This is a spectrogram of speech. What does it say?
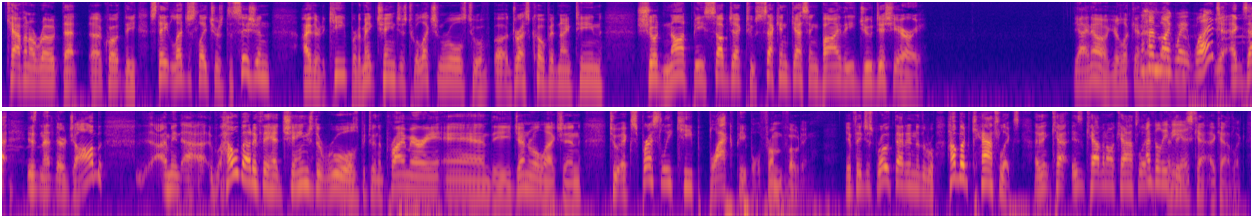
Kavanaugh wrote that, uh, quote, the state legislature's decision either to keep or to make changes to election rules to uh, address COVID 19 should not be subject to second guessing by the judiciary. Yeah, I know. You're looking. I'm like, like, wait, what? Yeah, exactly. Isn't that their job? I mean, uh, how about if they had changed the rules between the primary and the general election to expressly keep black people from voting? If they just wrote that into the rule, how about Catholics? I think is Kavanaugh Catholic. I believe I he think is. he's ca- a Catholic.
